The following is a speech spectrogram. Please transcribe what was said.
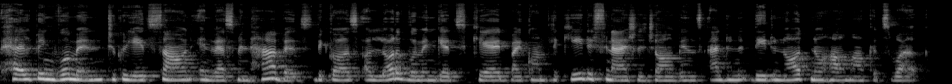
helping women to create sound investment habits because a lot of women get scared by complicated financial jargons and they do not know how markets work.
